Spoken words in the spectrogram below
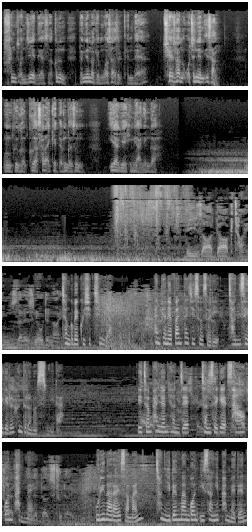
한 존재에 대해서 그는 100년밖에 못 살았을 텐데 최소한 5천 년 이상 음, 그, 그가 살아있게 되는 것은 이야기의 힘이 아닌가. These are dark times, there is no denying. 1997년 한 편의 판타지 소설이 전 세계를 흔들어 놓습니다. 2008년 현재 전 세계 4억 권 판매, 우리나라에서만 1200만 권 이상이 판매된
